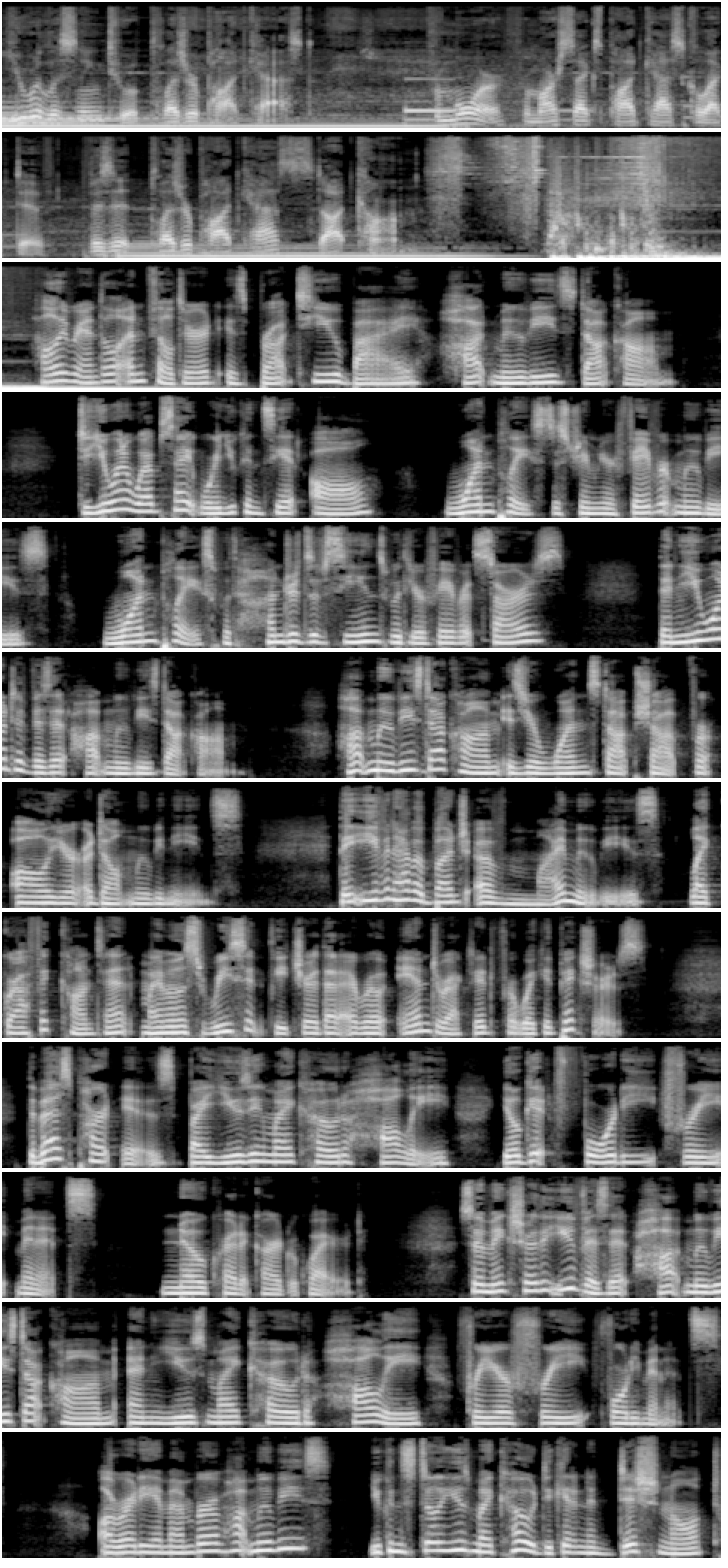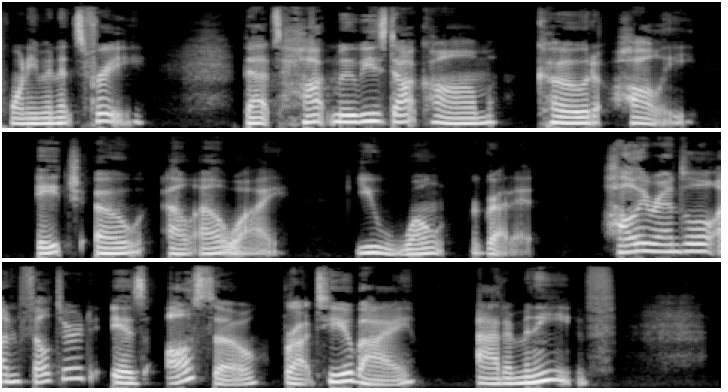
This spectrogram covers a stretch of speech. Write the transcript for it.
You are listening to a pleasure podcast. For more from our sex podcast collective, visit pleasurepodcasts.com. Holly Randall Unfiltered is brought to you by hotmovies.com. Do you want a website where you can see it all? One place to stream your favorite movies, one place with hundreds of scenes with your favorite stars? Then you want to visit hotmovies.com. Hotmovies.com is your one-stop shop for all your adult movie needs. They even have a bunch of my movies, like graphic content, my most recent feature that I wrote and directed for Wicked Pictures. The best part is by using my code HOLLY, you'll get 40 free minutes. No credit card required. So make sure that you visit hotmovies.com and use my code HOLLY for your free 40 minutes. Already a member of Hot Movies? You can still use my code to get an additional 20 minutes free. That's hotmovies.com code HOLLY. H-O-L-L-Y. You won't regret it. Holly Randall Unfiltered is also brought to you by Adam and Eve.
